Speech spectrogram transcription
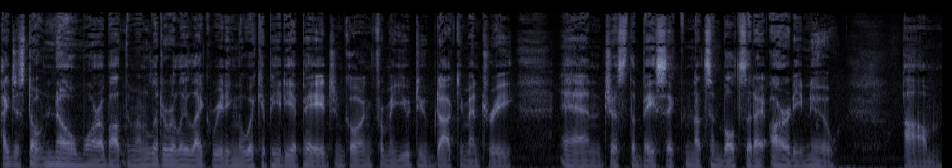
I just don't know more about them. I'm literally like reading the Wikipedia page and going from a YouTube documentary and just the basic nuts and bolts that I already knew. Um,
